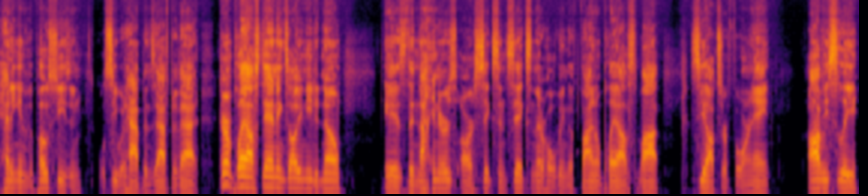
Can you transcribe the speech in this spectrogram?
heading into the postseason. We'll see what happens after that. Current playoff standings, all you need to know is the Niners are six and six, and they're holding the final playoff spot. Seahawks are four and eight. Obviously,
